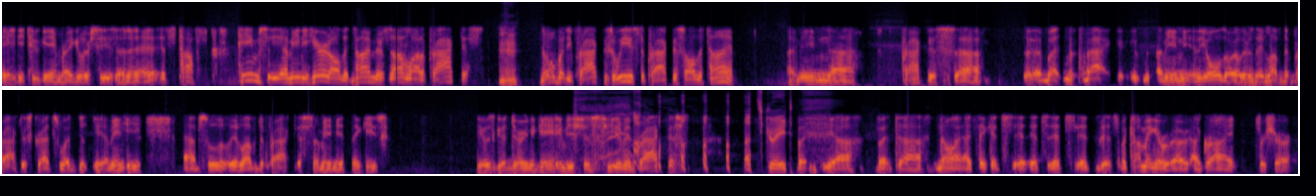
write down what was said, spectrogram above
82 game regular season. It's tough. Teams, I mean, you hear it all the time. There's not a lot of practice. Mm-hmm nobody practiced. We used to practice all the time. I mean, uh, practice. Uh, but back, I mean, the old Oilers, they loved to practice. Gretz would, I mean, he absolutely loved to practice. I mean, you think he's he was good during the game. You should have seen him in practice. That's great. But yeah, but uh, no, I, I think it's it, it's it's it, it's becoming a, a, a grind for sure.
